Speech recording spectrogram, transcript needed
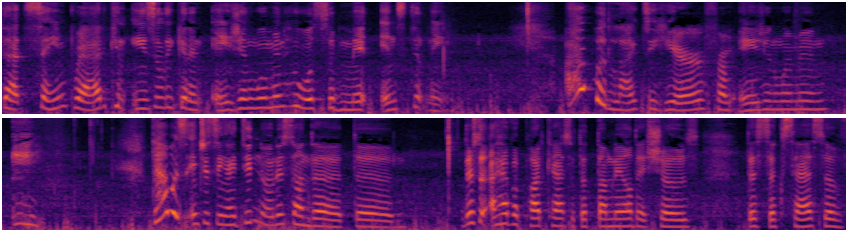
That same Brad can easily get an Asian woman who will submit instantly. I would like to hear from Asian women. that was interesting. I did notice on the the there's a, I have a podcast with a thumbnail that shows the success of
